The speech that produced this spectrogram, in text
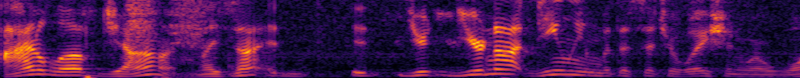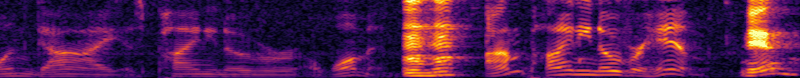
I love John. Like, it's not it, it, you're you're not dealing with a situation where one guy is pining over a woman. Mm-hmm. I'm pining over him. Yeah,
